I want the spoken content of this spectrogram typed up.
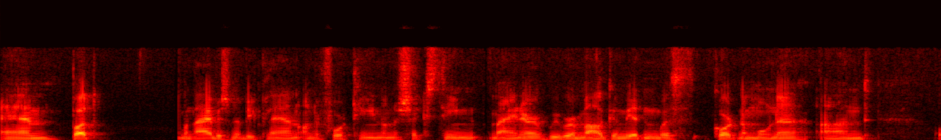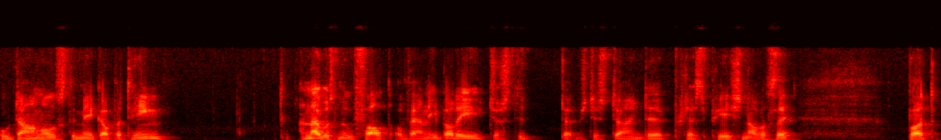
Um, but when I was maybe playing under 14, under 16 minor, we were amalgamating with Gort na Mona and O'Donnell's to make up a team, and that was no fault of anybody. Just to, that was just down to participation, obviously. But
